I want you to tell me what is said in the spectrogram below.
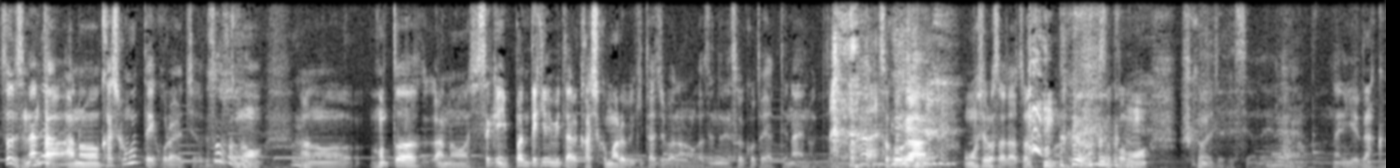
そうです。なんか、ね。あのかしこまって来られちゃうとそうそうそう。うん。あの本当はあの世間一般的に見たらかしこまるべき立場なのが全然そういうことやってないので そこが面白さだと思うのでそこも含めてですよね。ねあの何気なく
